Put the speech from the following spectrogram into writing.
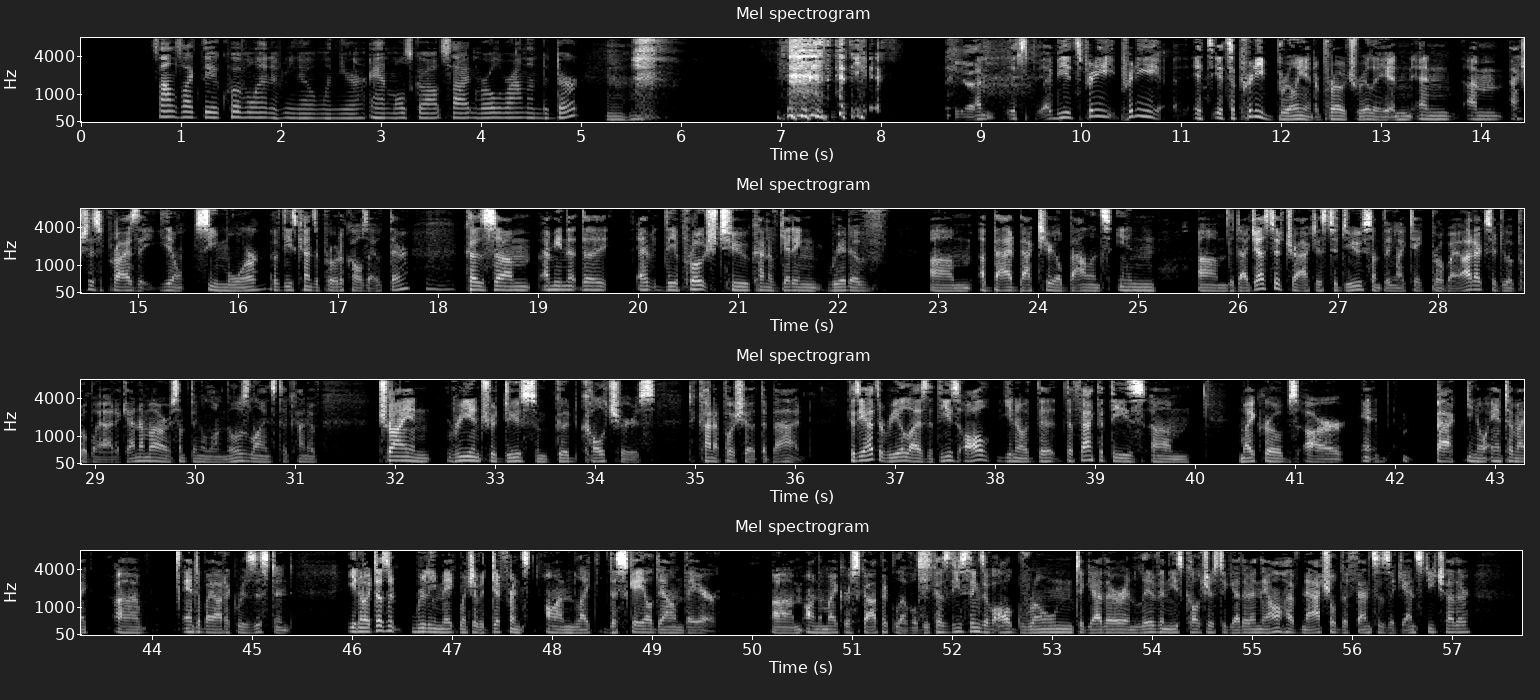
Sounds like the equivalent of, you know, when your animals go outside and roll around in the dirt. Yeah. Um, it's I mean it's pretty pretty it's it's a pretty brilliant approach really and and I'm actually surprised that you don't see more of these kinds of protocols out there because um I mean the the, uh, the approach to kind of getting rid of um, a bad bacterial balance in um, the digestive tract is to do something like take probiotics or do a probiotic enema or something along those lines to kind of try and reintroduce some good cultures to kind of push out the bad. Because you have to realize that these all you know the the fact that these um, microbes are back you know anti uh, antibiotic resistant you know it doesn't really make much of a difference on like the scale down there um, on the microscopic level because these things have all grown together and live in these cultures together and they all have natural defenses against each other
